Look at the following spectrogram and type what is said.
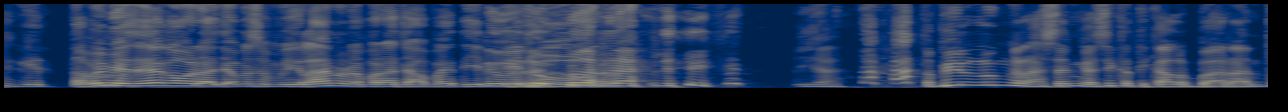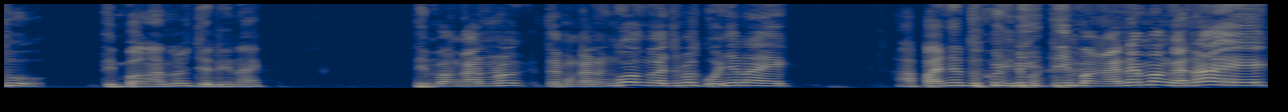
gitu Tapi biasanya kalau udah jam 9 udah pada capek tidur. Tidur. Iya. Tapi lu ngerasain gak sih ketika lebaran tuh timbangan lu jadi naik? timbangan lo timbangan gua nggak cuma guanya naik Apanya tuh? Tim- timbangannya emang nggak naik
